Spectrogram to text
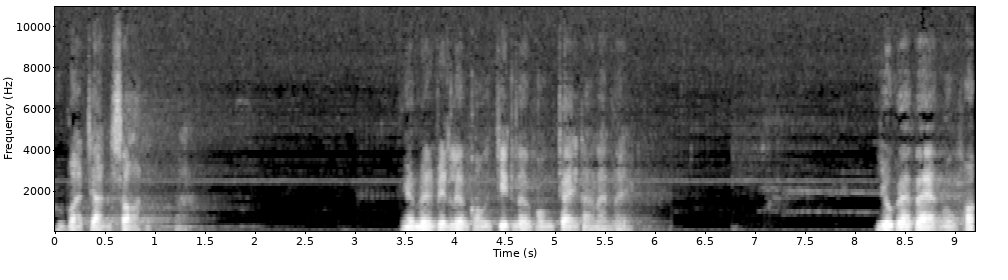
ครูบาอาจารย์สอนงั้นมันเป็นเรื่องของจิตเรื่องของใจทั้งนั้นเลยยุคแรกๆหลวงพ่อ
